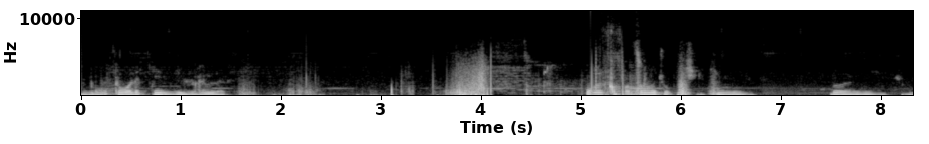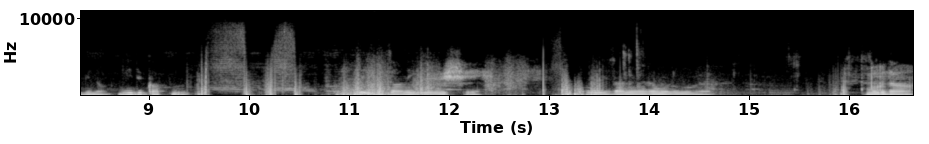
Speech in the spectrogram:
Bu tuvalette izleyebilirler. Orayı kapatsam da çok çirkin gözüküyor. Böyle gözüküyor bina. 7 katlı. İşte eczane gibi bir şey. O eczane yazamadım onu. Burada.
